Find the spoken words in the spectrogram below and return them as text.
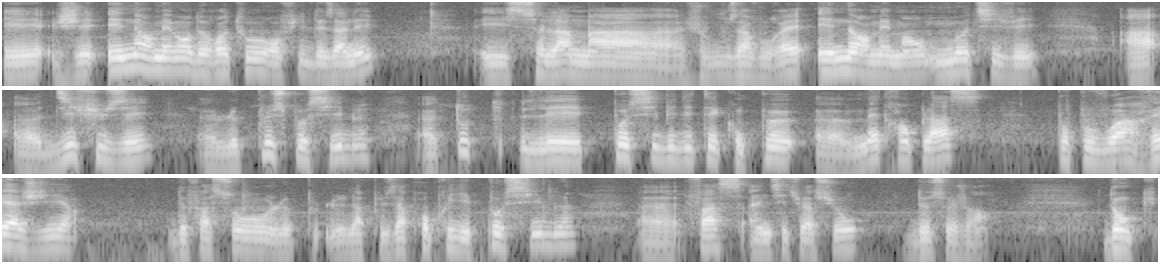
et j'ai énormément de retours au fil des années et cela m'a, je vous avouerai, énormément motivé à euh, diffuser euh, le plus possible euh, toutes les possibilités qu'on peut mettre en place pour pouvoir réagir de façon la plus appropriée possible face à une situation de ce genre. Donc,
